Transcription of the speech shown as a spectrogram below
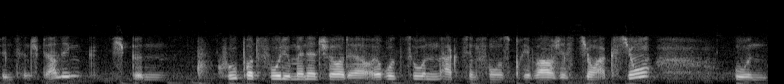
Vincent Sperling. Ich bin Co-Portfolio Manager der Eurozonen Aktienfonds Privat Gestion Action und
